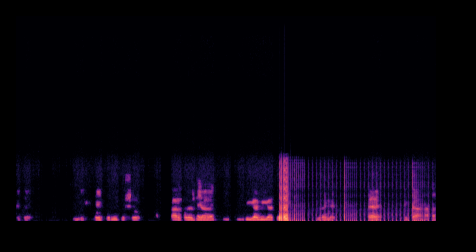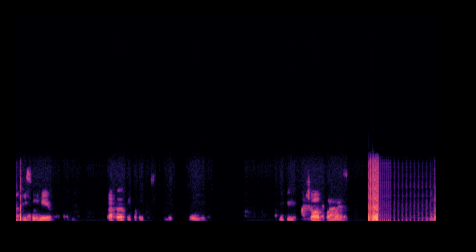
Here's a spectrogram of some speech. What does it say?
এই যে এই জমি দস্যু তারপরে বিঘা বিঘা জমি হ্যাঁ এটা কিছুই নেই। রাতারাতি কথা বলতেছি। কিন্তু নেই এটা। আমি সব প্রমাণ আছে। এগুলো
